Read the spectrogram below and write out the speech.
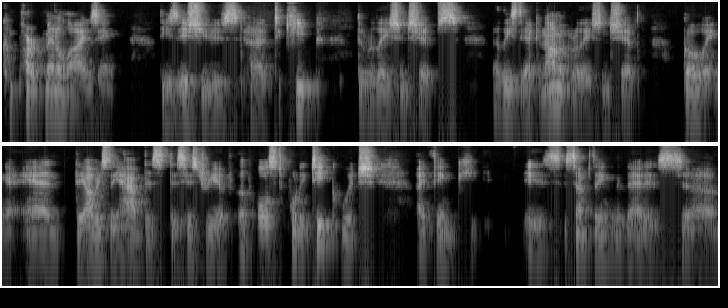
compartmentalizing these issues uh, to keep the relationships, at least the economic relationship, going. And they obviously have this this history of, of Ostpolitik, which I think is something that is uh,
